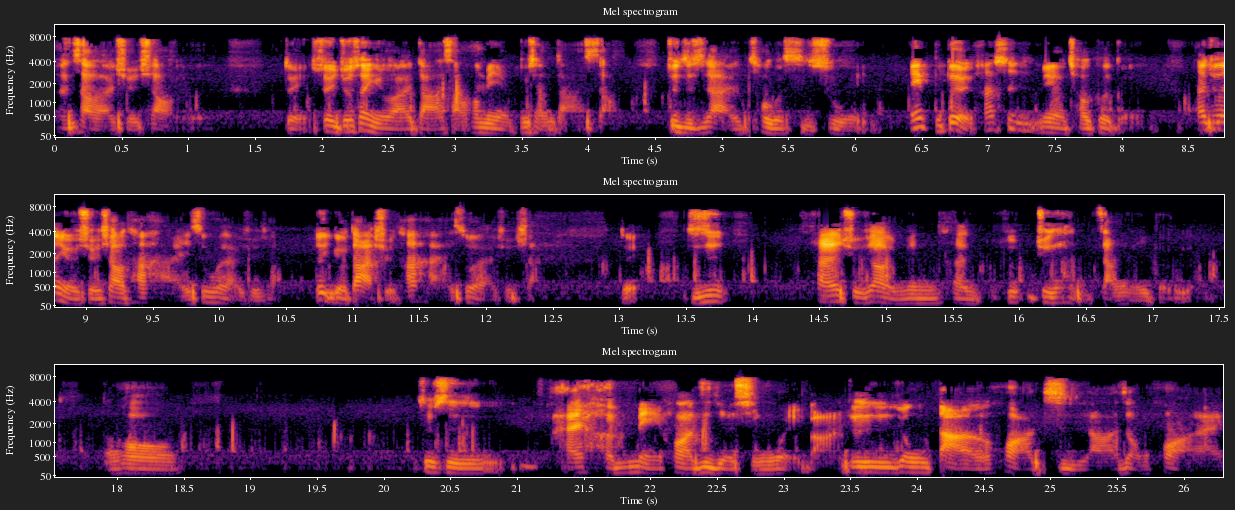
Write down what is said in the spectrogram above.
很少来学校的，对，所以就算有来打扫，他们也不想打扫，就只是来凑个时数而已。哎，不对，他是没有翘课的，他就算有学校，他还是会来学校，就有大学，他还是会来学校，对，只是他在学校里面，他就就是很脏的一个人，然后。就是还很美化自己的行为吧，就是用大而化之啊这种话来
